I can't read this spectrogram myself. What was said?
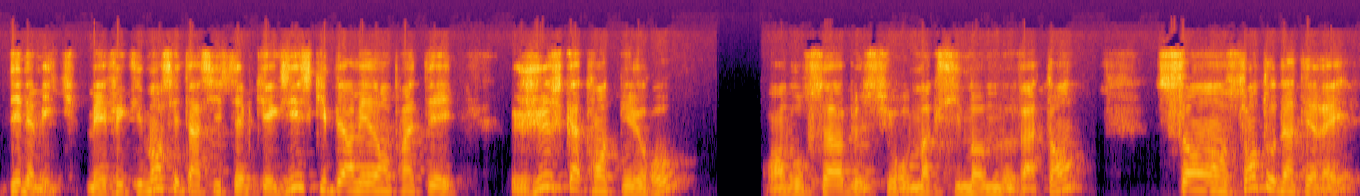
dynamique. Mais effectivement, c'est un système qui existe, qui permet d'emprunter jusqu'à 30 000 euros, remboursable sur au maximum 20 ans, sans, sans taux d'intérêt,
